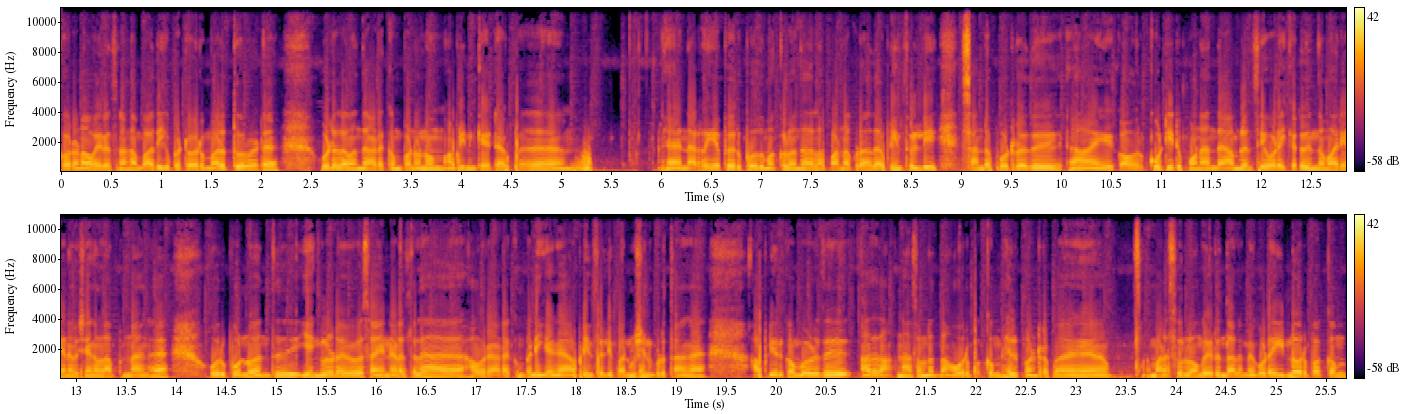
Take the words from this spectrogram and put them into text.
கொரோனா வைரஸ்னால் பாதிக்கப்பட்ட ஒரு மருத்துவரோட உடலை வந்து அடக்கம் பண்ணணும் அப்படின்னு கேட்டப்போ நிறைய பேர் பொதுமக்கள் வந்து அதெல்லாம் பண்ணக்கூடாது அப்படின்னு சொல்லி சண்டை போடுறது அவர் கூட்டிகிட்டு போன அந்த ஆம்புலன்ஸை உடைக்கிறது இந்த மாதிரியான விஷயங்கள்லாம் பண்ணாங்க. ஒரு பொண்ணு வந்து எங்களோட விவசாய நிலத்துல அவர் அடக்கம் பண்ணிக்கங்க அப்படின்னு சொல்லி பர்மிஷன் கொடுத்தாங்க. அப்படி இருக்கும் பொழுது அதுதான் நான் சொன்னது தான் ஒரு பக்கம் ஹெல்ப் பண்ணுற மனசு உள்ளவங்க இருந்தாலுமே கூட இன்னொரு பக்கம்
